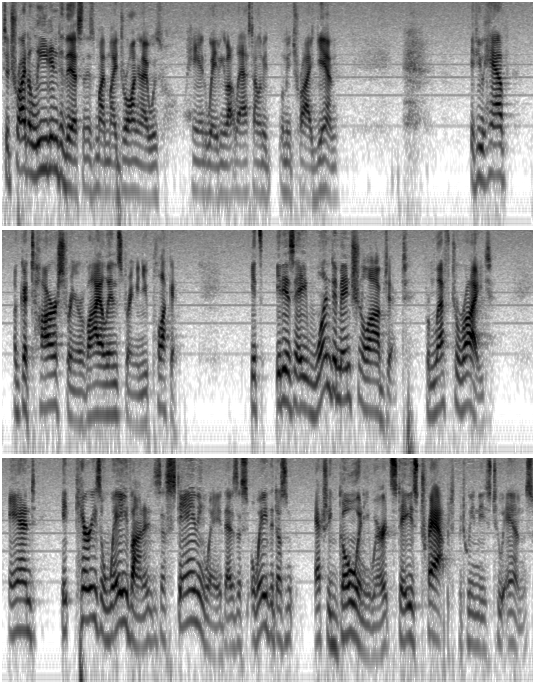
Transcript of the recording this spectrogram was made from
to try to lead into this, and this is my, my drawing I was hand waving about last time, let me, let me try again. If you have a guitar string or violin string and you pluck it, it's, it is a one-dimensional object from left to right, and it carries a wave on it. It's a standing wave. That is a wave that doesn't actually go anywhere. It stays trapped between these two ends.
